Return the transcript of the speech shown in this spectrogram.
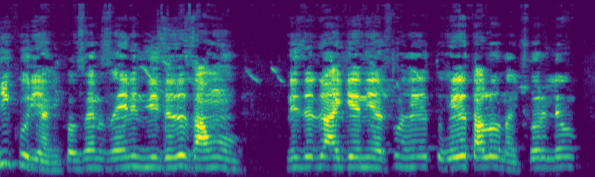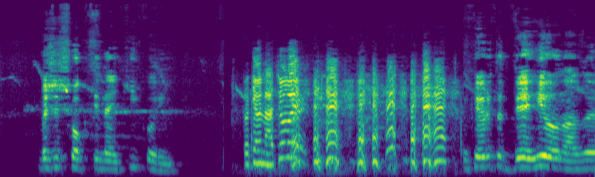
কি করি আমি কখন এনে নিজে যে যামু নিজে যে আগে নিয়ে আসব হে তো হে তালো নাই শরীরেও বেশি শক্তি নাই কি করি কেউ তো দেহিও না যে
